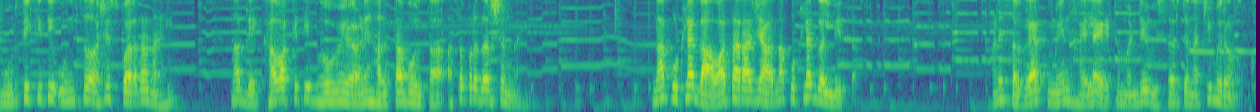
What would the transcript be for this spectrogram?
मूर्ती किती उंच अशी स्पर्धा नाही ना देखावा किती भव्य आणि हलता बोलता असं प्रदर्शन नाही. ना कुठल्या गावाचा राजा ना कुठल्या गल्लीचा. आणि सगळ्यात मेन हायलाईट म्हणजे विसर्जनाची मिरवणूक.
